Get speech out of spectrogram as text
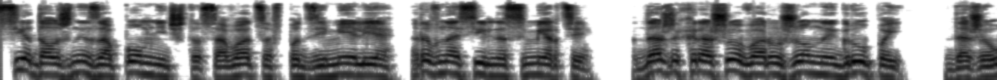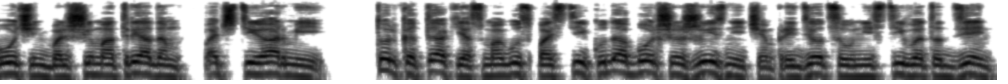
Все должны запомнить, что соваться в подземелье равносильно смерти. Даже хорошо вооруженной группой, даже очень большим отрядом, почти армией. Только так я смогу спасти куда больше жизней, чем придется унести в этот день.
